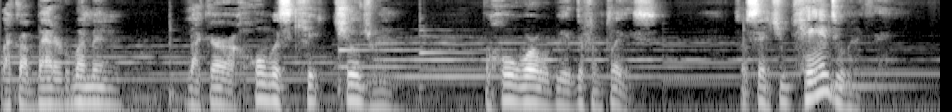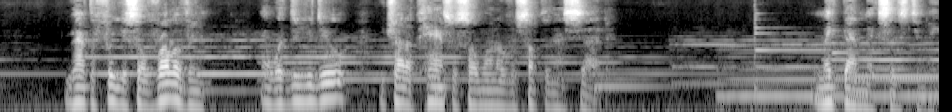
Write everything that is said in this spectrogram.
like our battered women, like our homeless children, the whole world will be a different place. So since you can do anything, you have to feel yourself relevant. And what do you do? You try to cancel someone over something that's said. Make that make sense to me.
